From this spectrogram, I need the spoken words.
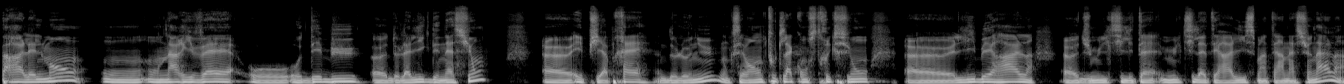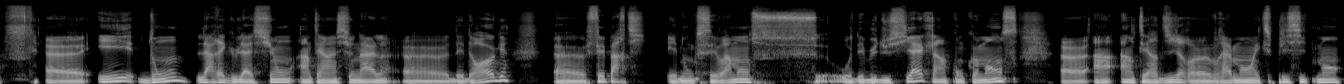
parallèlement, on, arrivait au, début de la Ligue des Nations euh, et puis après de l'ONU. Donc c'est vraiment toute la construction euh, libérale euh, du multilatéralisme international et dont la régulation internationale des drogues fait partie. Et donc c'est vraiment au début du siècle hein, qu'on commence à interdire vraiment explicitement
